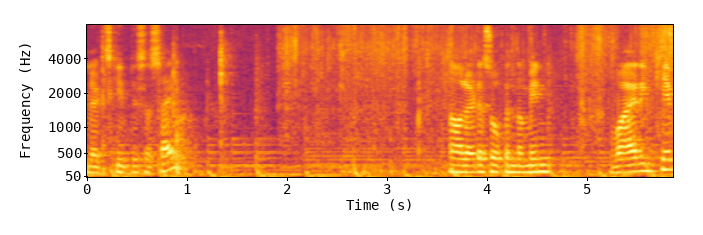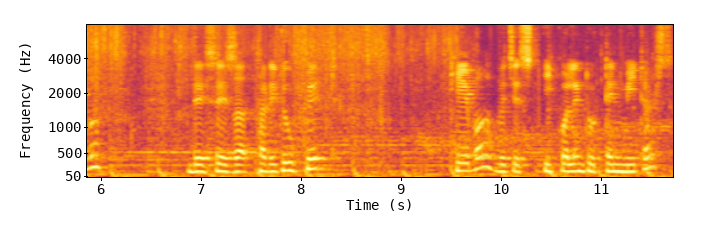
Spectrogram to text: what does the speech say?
let's keep this aside. Now let us open the main wiring cable. This is a 32 feet cable which is equivalent to 10 meters.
